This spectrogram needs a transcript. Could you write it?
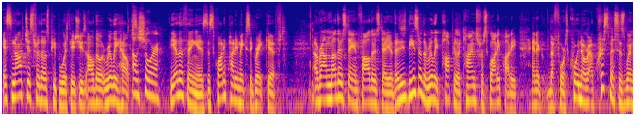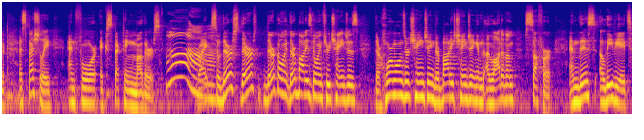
it's not just for those people with issues, although it really helps. Oh, sure. The other thing is the squatty potty makes a great gift. Around Mother's Day and Father's Day, these, these are the really popular times for squatty potty. And the fourth quarter, you know, around Christmas is when, especially, and for expecting mothers. Ah. Right? So they're, they're, they're going, their body's going through changes, their hormones are changing, their body's changing, and a lot of them suffer. And this alleviates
